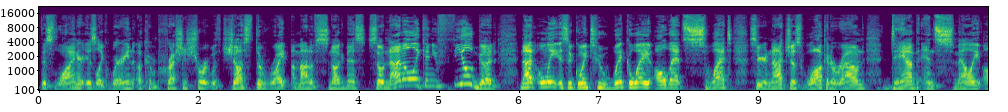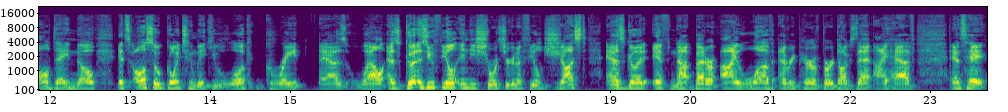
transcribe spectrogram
this liner is like wearing a compression short with just the right amount of snugness. So not only can you feel good, not only is it going to wick away all that sweat so you're not just walking around damp and smelly all day. No, it's also going to make you look great as well. As good as you feel in these shorts, you're going to feel just as good, if not better. I love every pair of bird dogs that I have. And hey,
